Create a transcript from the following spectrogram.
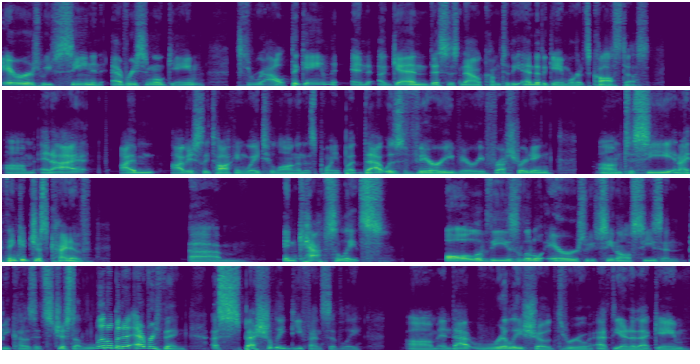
errors we've seen in every single game throughout the game. And again, this has now come to the end of the game where it's cost us. Um, and I, I'm obviously talking way too long on this point, but that was very, very frustrating um, to see. And I think it just kind of um, encapsulates all of these little errors we've seen all season because it's just a little bit of everything, especially defensively. Um, and that really showed through at the end of that game,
